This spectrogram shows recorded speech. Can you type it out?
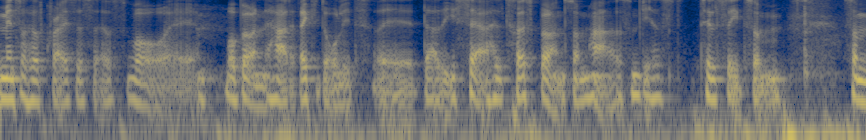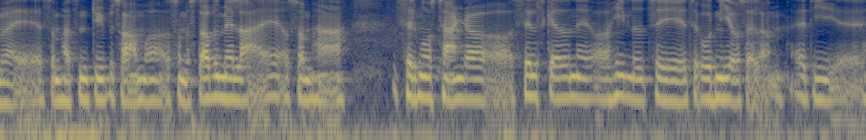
mental health crisis, altså, hvor, uh, hvor børnene har det rigtig dårligt. Uh, der er især 50 børn, som, har, som de har tilset, som, som, uh, som har sådan dybe traumer, og som er stoppet med at lege, og som har selvmordstanker og selvskadende, og helt ned til, til 8-9 års alderen er de, øh,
